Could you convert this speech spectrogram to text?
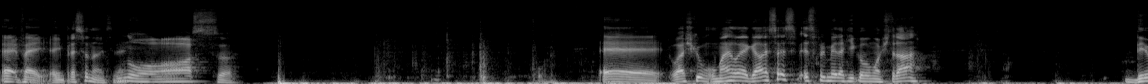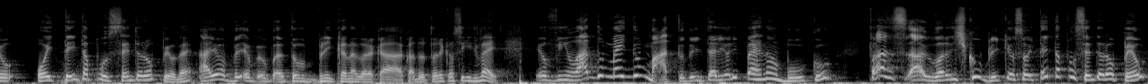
É, velho, é impressionante, né? Nossa! É, eu acho que o mais legal é só esse, esse primeiro aqui que eu vou mostrar. Deu 80% europeu, né? Aí eu, eu, eu tô brincando agora com a, com a doutora que é o seguinte, velho. Eu vim lá do meio do mato, do interior de Pernambuco, pra agora descobrir que eu sou 80% europeu,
